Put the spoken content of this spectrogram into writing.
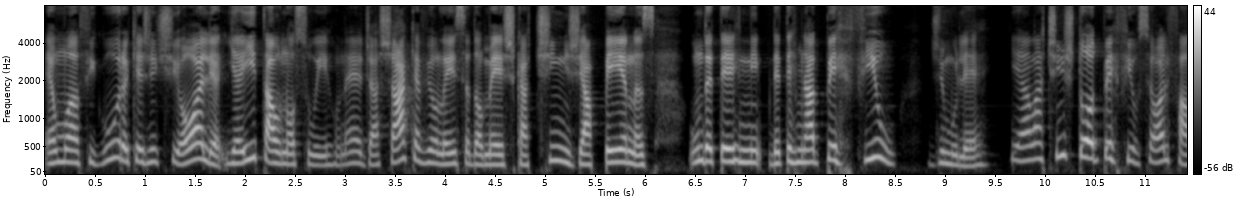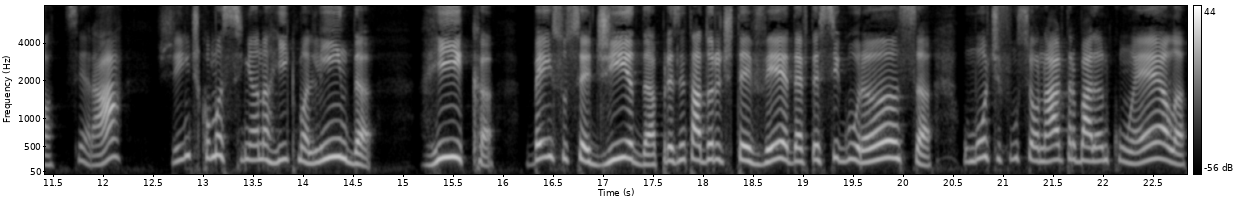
é uma figura que a gente olha, e aí está o nosso erro, né? De achar que a violência doméstica atinge apenas um determinado perfil de mulher. E ela atinge todo o perfil. Você olha e fala: será? Gente, como assim? Ana Hickman, linda, rica, bem-sucedida, apresentadora de TV, deve ter segurança, um monte de funcionário trabalhando com ela,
